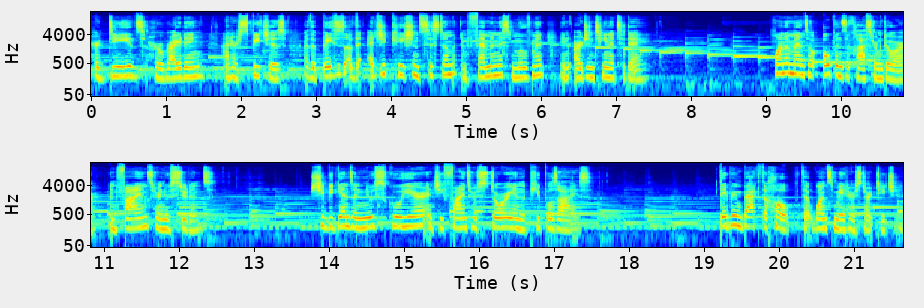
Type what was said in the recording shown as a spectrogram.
Her deeds, her writing, and her speeches are the basis of the education system and feminist movement in Argentina today. Juana Manso opens the classroom door and finds her new students. She begins a new school year and she finds her story in the pupils' eyes. They bring back the hope that once made her start teaching.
